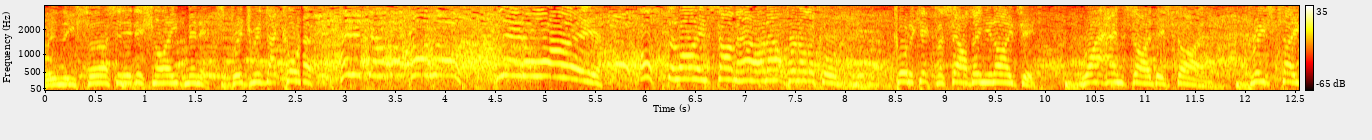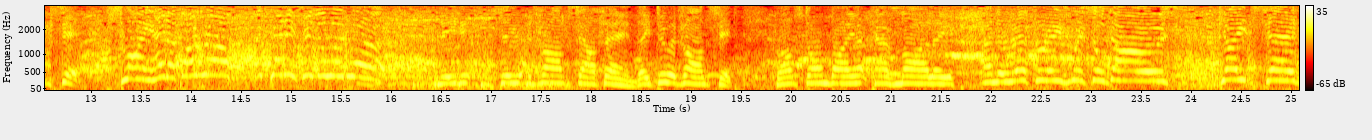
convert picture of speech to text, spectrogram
We're in the first additional eight minutes. Bridge with that corner, headed down by Cardwell, cleared away, off the line somehow, and out for another corner. Corner kick for Southend United, right hand side this time. Bridge takes it, flying header by Ralph, and Dennis in the woodwork. Need it to advance Southend. They do advance it. Glanced on by Cav Miley, and the referee's whistle goes. Gateshead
